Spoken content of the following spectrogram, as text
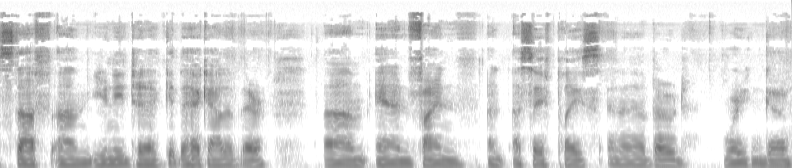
stuff, um, you need to get the heck out of there um, and find a, a safe place and an abode where you can go.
